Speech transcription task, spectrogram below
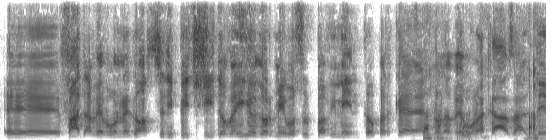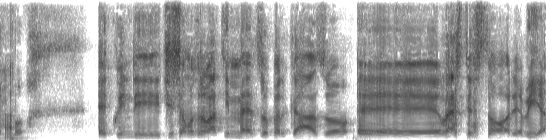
Eh, Fada aveva un negozio di PC dove io dormivo sul pavimento perché non avevo una casa al tempo e quindi ci siamo trovati in mezzo per caso e è storia, via.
